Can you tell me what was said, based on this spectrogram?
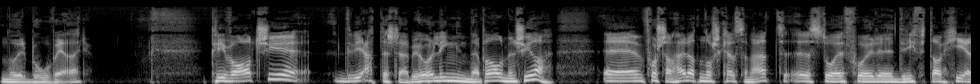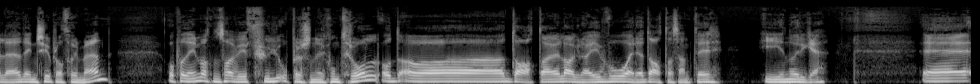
når behovet er der. Privatsky vi etterstreber jo å ligne på allmenn sky. da. Eh, forskjellen her er at Norsk Helsenett eh, står for drift av hele den skyplattformen. Og på den måten så har vi full operasjonell kontroll, og data er lagra i våre datasenter i Norge. Eh,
